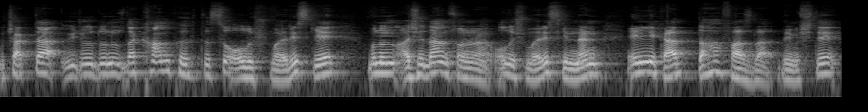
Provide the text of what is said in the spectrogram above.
uçakta vücudunuzda kan pıhtısı oluşma riski bunun aşıdan sonra oluşma riskinden 50 kat daha fazla demişti.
